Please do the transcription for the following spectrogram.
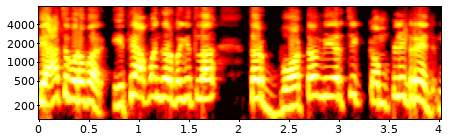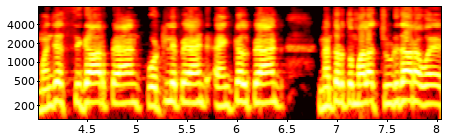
त्याचबरोबर इथे आपण जर बघितलं तर बॉटम वेअरची कंप्लीट रेंज म्हणजे cigar pant potli pant ankle pant नंतर तुम्हाला चुडीदार हवंय.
